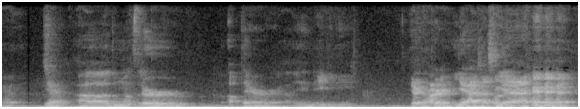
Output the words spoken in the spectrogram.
Yeah, so. yeah. Uh, the ones that are up there in ABV yeah, the harder. Yeah, that's one. Yeah,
